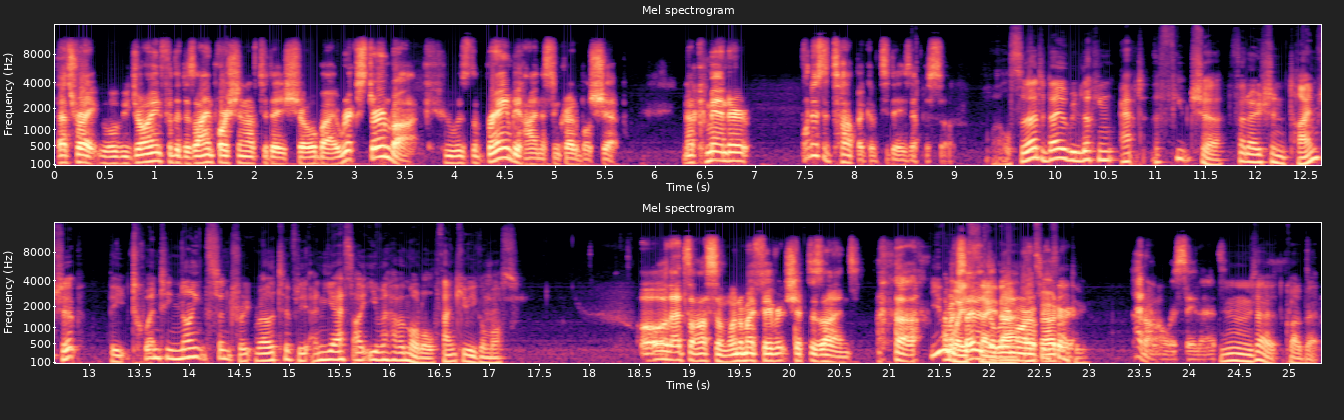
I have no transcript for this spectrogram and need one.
That's right. We will be joined for the design portion of today's show by Rick Sternbach, who is the brain behind this incredible ship. Now, Commander, what is the topic of today's episode? Well, sir, today we'll be looking at the future Federation time ship, the 29th century relativity, and yes, I even have a model. Thank you, Eaglemoss. Oh, that's awesome. One of my favorite ship designs. You I'm excited say to learn that. more That's about her. I don't always say that. Mm, you say it quite a bit.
